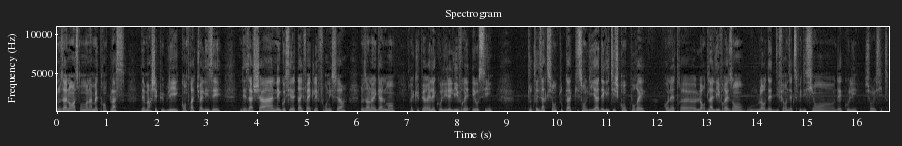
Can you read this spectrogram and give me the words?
nous allons à ce moment-là mettre en place des marchés publics, contractualiser des achats, négocier les tarifs avec les fournisseurs. Nous allons également récupérer les colis, les livrer, et aussi toutes les actions en tout cas qui sont liées à des litiges qu'on pourrait connaître euh, lors de la livraison ou lors des différentes expéditions euh, des colis sur le site.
